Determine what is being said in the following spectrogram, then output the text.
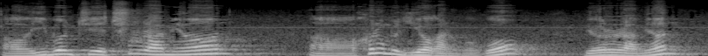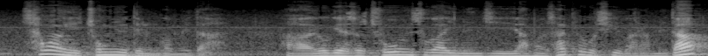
어, 이번 주에 출을 하면 어, 흐름을 이어가는 거고 멸을 하면 상황이 종료되는 겁니다. 아, 여기에서 좋은 수가 있는지 한번 살펴보시기 바랍니다.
